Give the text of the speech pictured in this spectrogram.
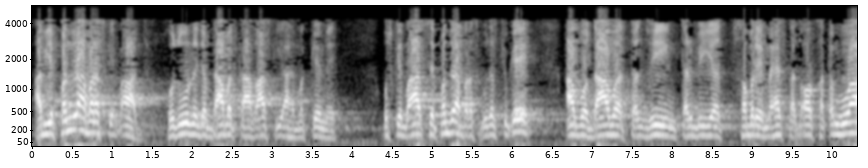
اب یہ پندرہ برس کے بعد حضور نے جب دعوت کا آغاز کیا ہے مکے میں اس کے بعد سے پندرہ برس گزر چکے، اب وہ دعوت، تنظیم، تربیت، صبر محض کا دور ختم ہوا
